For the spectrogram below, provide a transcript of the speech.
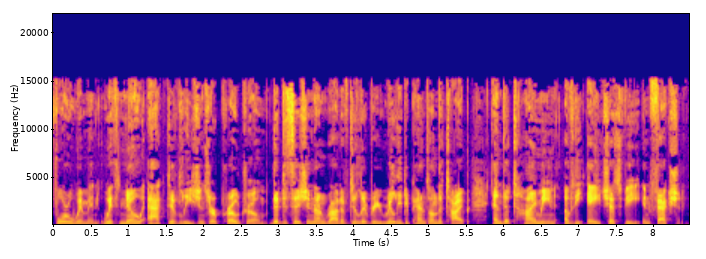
For women with no active lesions or prodrome, the decision on route of delivery really depends on the type and the timing of the HSV infection.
